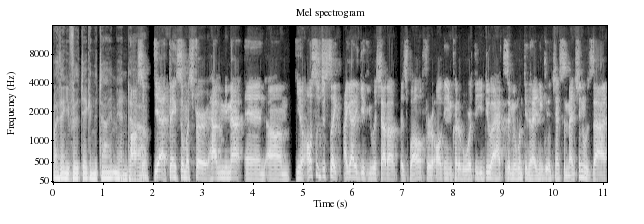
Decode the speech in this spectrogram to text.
Well, thank you for taking the time and uh, awesome. Yeah, thanks so much for having me, Matt. And um, you know, also just like I got to give you a shout out as well for all the incredible work that you do. I have to say, I mean, one thing that I didn't get a chance to mention was that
